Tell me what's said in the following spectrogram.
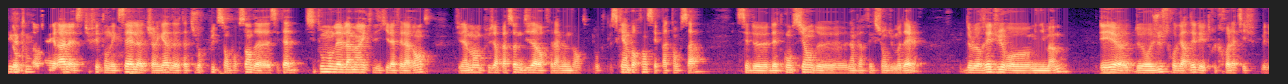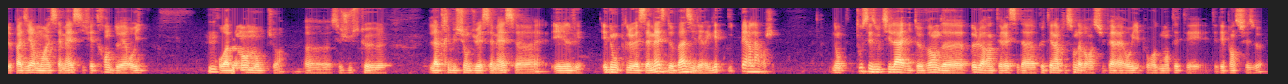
Donc, en général, si tu fais ton Excel, tu regardes, tu as toujours plus de 100%. De, si, si tout le monde lève la main et qu'il dit qu'il a fait la vente, finalement, plusieurs personnes disent avoir fait la même vente. Donc, ce qui est important, c'est pas tant que ça, c'est d'être conscient de l'imperfection du modèle, de le réduire au minimum et euh, de juste regarder les trucs relatifs, mais de pas dire mon SMS, il fait 30 de ROI. Hmm. Probablement non, tu vois. Euh, c'est juste que l'attribution du SMS euh, est élevée. Et donc le SMS de base, il est réglé hyper large. Donc tous ces outils-là, ils te vendent, euh, eux, leur intérêt, c'est que tu aies l'impression d'avoir un super ROI pour augmenter tes, dépenses chez eux.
